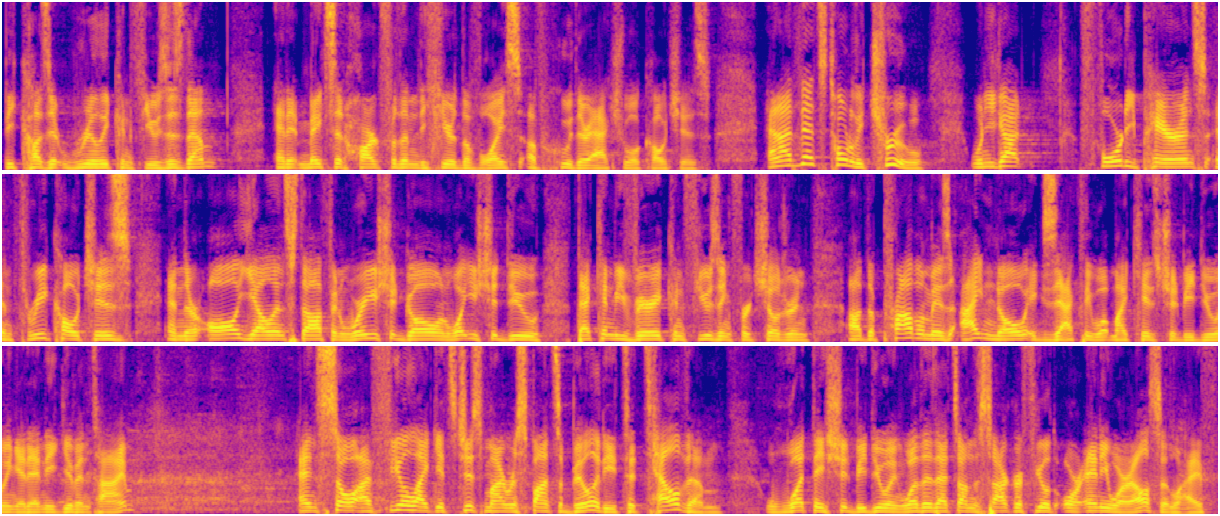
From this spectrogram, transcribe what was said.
because it really confuses them and it makes it hard for them to hear the voice of who their actual coach is. And I, that's totally true. When you got 40 parents and three coaches, and they're all yelling stuff and where you should go and what you should do, that can be very confusing for children. Uh, the problem is, I know exactly what my kids should be doing at any given time. And so I feel like it's just my responsibility to tell them what they should be doing, whether that's on the soccer field or anywhere else in life.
